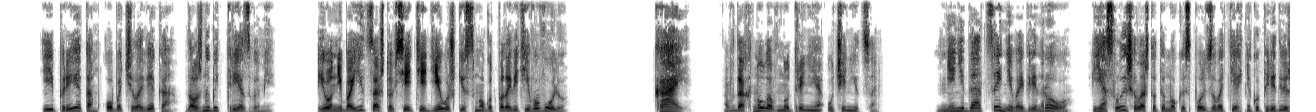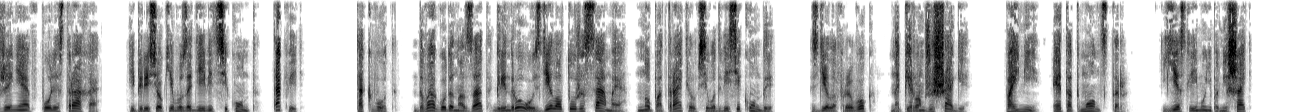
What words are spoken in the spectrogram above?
И при этом оба человека должны быть трезвыми. И он не боится, что все те девушки смогут подавить его волю. «Кай!» — вдохнула внутренняя ученица. «Не недооценивай Гринроу. Я слышала, что ты мог использовать технику передвижения в поле страха и пересек его за девять секунд, так ведь? Так вот, два года назад Гриндроу сделал то же самое, но потратил всего две секунды, сделав рывок на первом же шаге. Пойми, этот монстр, если ему не помешать,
